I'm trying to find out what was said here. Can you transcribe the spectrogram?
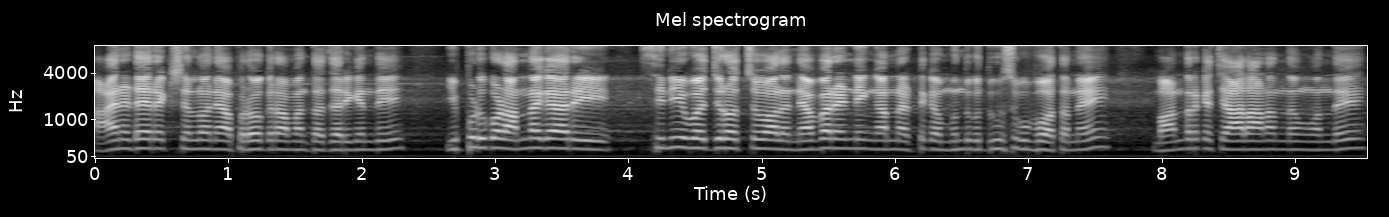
ఆయన డైరెక్షన్లోనే ఆ ప్రోగ్రాం అంతా జరిగింది. ఇప్పుడు కూడా అన్నగారి సినీ వజ్రోత్సవాలు నెవర్ ఎండింగ్ అన్నట్టుగా ముందుకు దూసుకుపోతున్నాయి. మా అందరికీ చాలా ఆనందంగా ఉంది.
